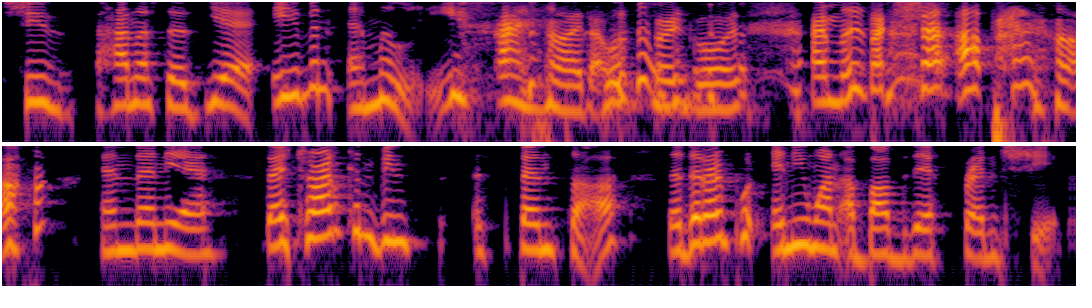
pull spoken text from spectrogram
she's Hanna says, "Yeah, even Emily." I know. That was so good. Emily's like, "Shut up, Hanna." And then yeah, they try and convince Spencer that they don't put anyone above their friendship,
